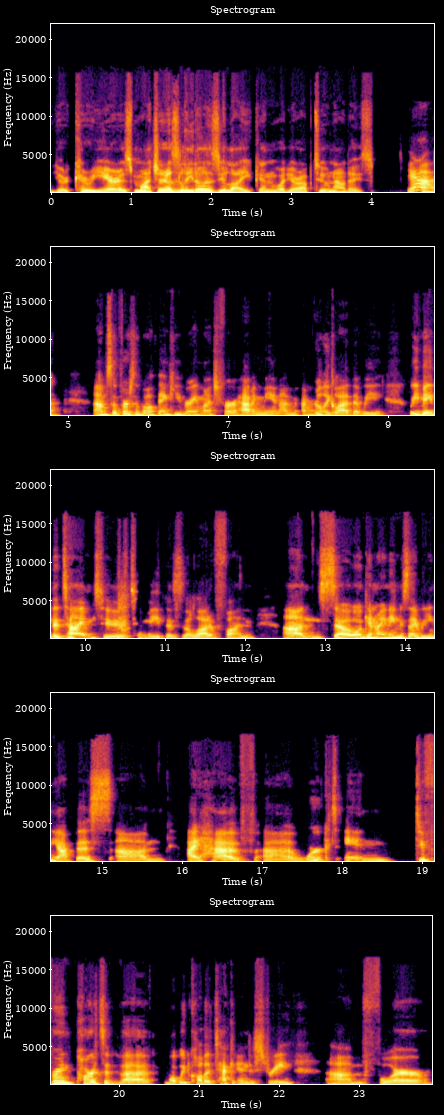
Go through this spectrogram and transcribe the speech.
your career, as much or as little as you like, and what you're up to nowadays. Yeah. Um, so first of all, thank you very much for having me, and I'm I'm really glad that we we made the time to to meet. This is a lot of fun. Um, so again, my name is Irene Yachbes. Um, I have uh, worked in different parts of the what we'd call the tech industry um, for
